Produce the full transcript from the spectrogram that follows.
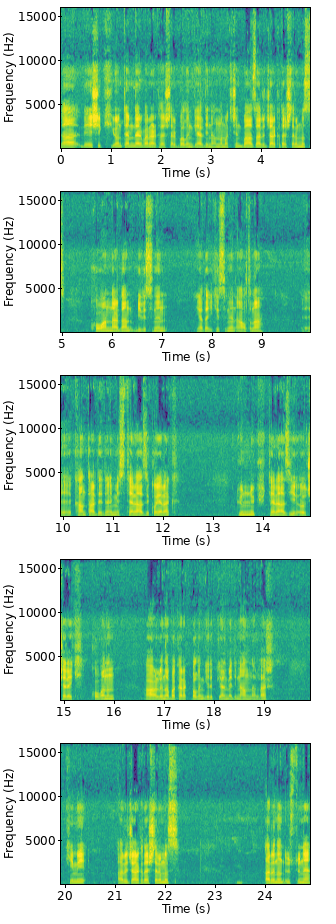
Daha değişik yöntemler var arkadaşlar balın geldiğini anlamak için. Bazı arıcı arkadaşlarımız kovanlardan birisinin ya da ikisinin altına e, kantar dediğimiz terazi koyarak günlük teraziyi ölçerek kovanın ağırlığına bakarak balın gelip gelmediğini anlarlar. Kimi arıcı arkadaşlarımız arının üstüne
